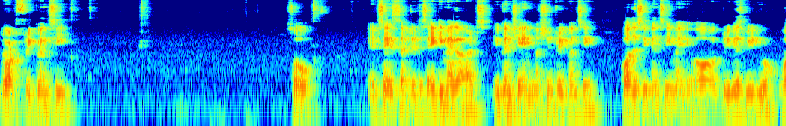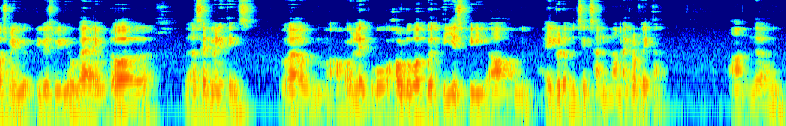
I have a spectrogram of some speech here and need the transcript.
dot frequency so it says that it is 80 megahertz. You can change machine frequency. For this you can see my uh, previous video watch my previous video where i uh, uh, said many things. Um, like how to work with esp um, 8266 and uh, micropython. And um,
